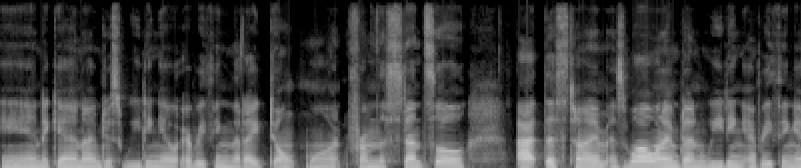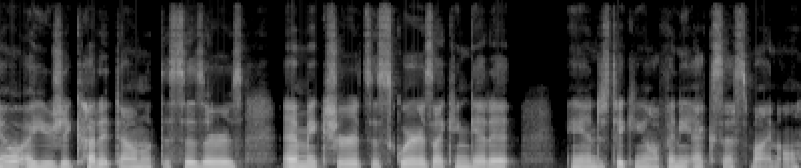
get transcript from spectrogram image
And again I'm just weeding out everything that I don't want from the stencil at this time as well. When I'm done weeding everything out I usually cut it down with the scissors and make sure it's as square as I can get it and just taking off any excess vinyl.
